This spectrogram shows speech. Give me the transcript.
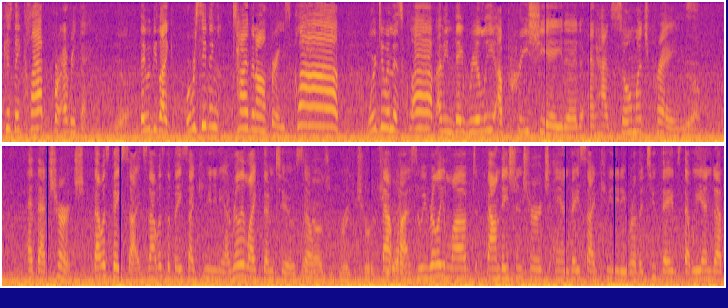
Because they clap for everything. Yeah. They would be like, we're receiving tithe and offerings, clap! We're doing this, clap! I mean, they really appreciated and had so much praise Yeah. at that church. That was Bayside. So that was the Bayside community. I really liked them too. Man, So that was a great church. that yeah. was. So we really loved Foundation Church and Bayside Community were the two faves that we end up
